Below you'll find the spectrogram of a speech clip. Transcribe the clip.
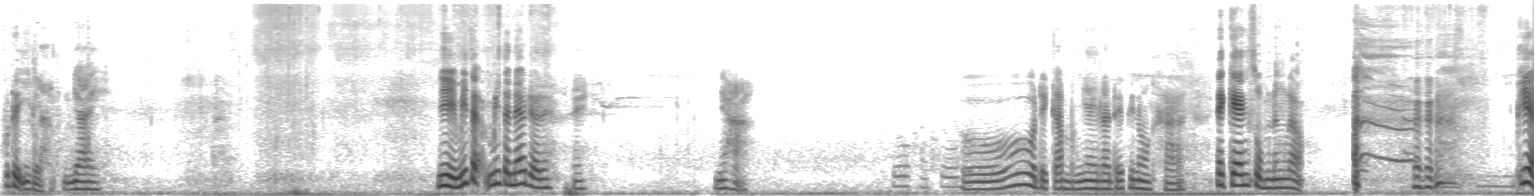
พูดได้อีกล่ะคุณยาย นี่มีแต่มีแต่แนวเดียวเลยนี่นี่ค่ะโชว์ค่ะโชว์โอ้ได้กำบางใหญ่แล้วได้อพี่น้องค่ะได้แกงสุ่มหนึ่งแล้ว เพี้ย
